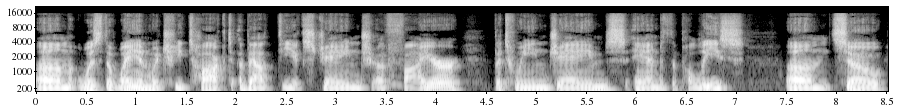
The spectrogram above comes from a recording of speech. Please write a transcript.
um, was the way in which he talked about the exchange of fire between James and the police. Um, so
